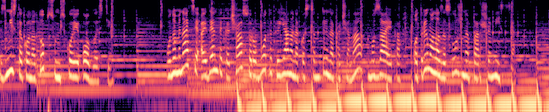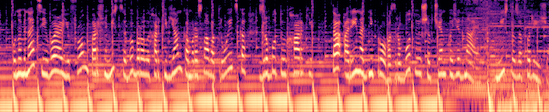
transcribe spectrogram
з міста Конотоп Сумської області. У номінації Айдентика часу робота киянина Костянтина Качана Мозаїка отримала заслужене перше місце. У номінації Where are you from перше місце вибороли харків'янка Мирослава Троїцька з роботою Харків та Аріна Дніпрова з роботою Шевченко єднає місто Запоріжжя.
